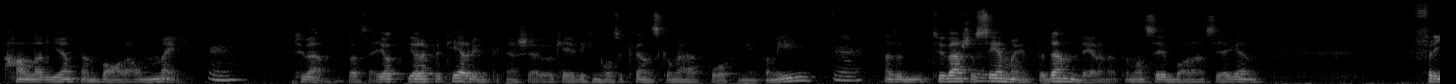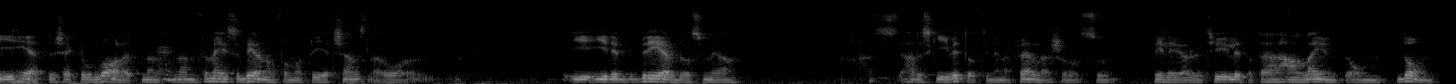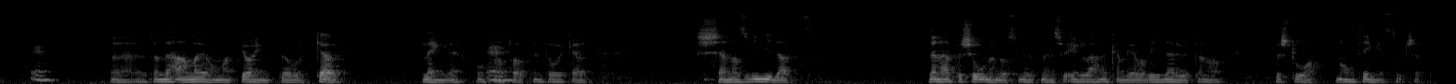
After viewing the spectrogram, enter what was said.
handlade egentligen bara om mig. Mm. Tyvärr. Får jag, säga. Jag, jag reflekterade ju inte kanske över okej, vilken konsekvens kommer det här få för min familj. Nej. Alltså, tyvärr så Mm. ser man ju inte den delen utan man ser bara ens egen frihet, ursäkta ordvalet. Men, Mm. men för mig så blir det någon form av frihetskänsla. Och i, I det brev då som jag hade skrivit då till mina föräldrar så, så ville jag göra det tydligt att det här handlar ju inte om dem. Mm. Eh, Utan det handlar ju om att jag inte orkar längre och Mm. framförallt inte orkar kännas vid att den här personen då som gjort mig så illa, han kan leva vidare utan att förstå någonting i stort sett.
